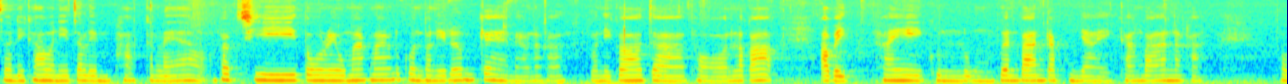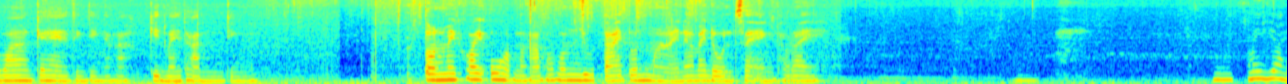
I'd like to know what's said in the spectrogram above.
สวัสดีค่ะ วันนี้จะเล็มผักกันแล้ว ผักชีโตเร็วมากๆ ทุกคนตอนนี้เริ่มแก่แล้วนะคะ วันนี้ก็จะถอนแล้วก็เอาไปให้คุณลุงเพื่อนบ้านกับคุณยายข้างบ้านนะคะ เพราะว่าแก่จริง ๆนะคะ กินไม่ทันจริงต้นไม่ค่อยอ้วบนะคะ เพราะว่ามันอยู่ใต้ต้นไม้นะไม่โดนแสงเท่าไหร่ไม่ใหญ่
